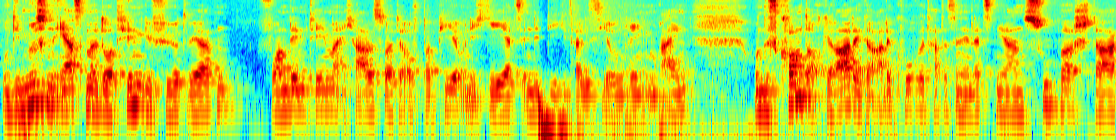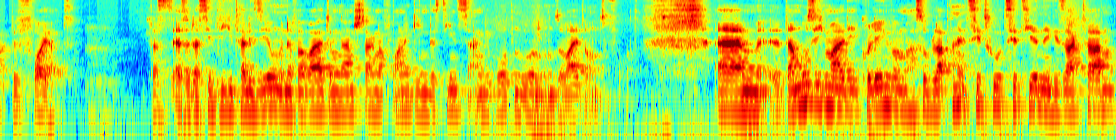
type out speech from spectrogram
Und die müssen erstmal dorthin geführt werden von dem Thema, ich habe es heute auf Papier und ich gehe jetzt in die Digitalisierung rein. Und es kommt auch gerade, gerade Covid hat es in den letzten Jahren super stark befeuert. Dass, also dass die Digitalisierung in der Verwaltung ganz stark nach vorne ging, dass Dienste angeboten wurden und so weiter und so fort. Ähm, da muss ich mal die Kollegen vom Hasso-Blattner-Institut zitieren, die gesagt haben,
